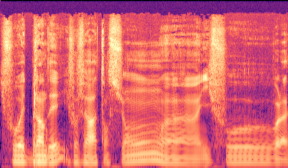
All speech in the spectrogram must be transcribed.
il faut être blindé il faut faire attention euh, il faut voilà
